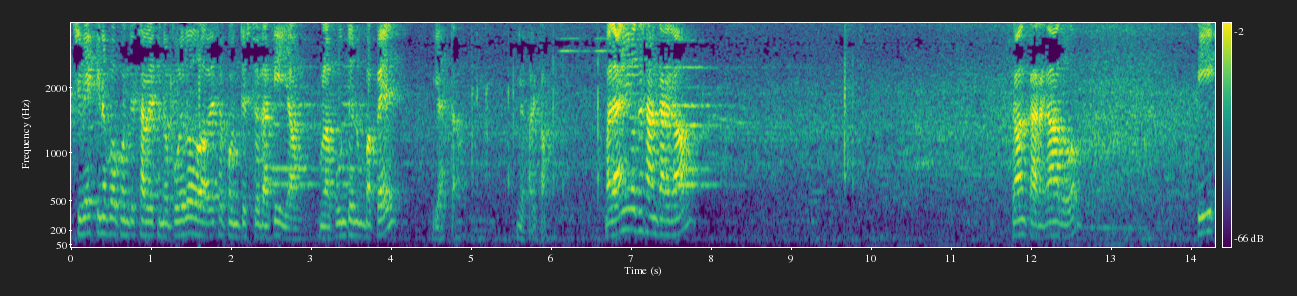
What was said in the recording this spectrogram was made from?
Si veis que no puedo contestar, a veces no puedo, a veces contesto de aquí ya. Me lo apunto en un papel y ya está. Y aparcado. Vale, hay uno que se han cargado. Se han cargado. Y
